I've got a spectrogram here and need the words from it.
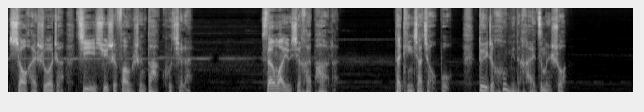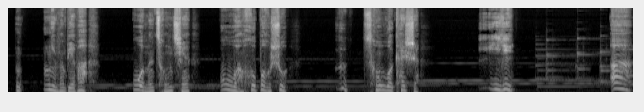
小孩说着，继续是放声大哭起来。三娃有些害怕了，他停下脚步，对着后面的孩子们说：“你你们别怕，我们从前往后报数，从我开始，一、二、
